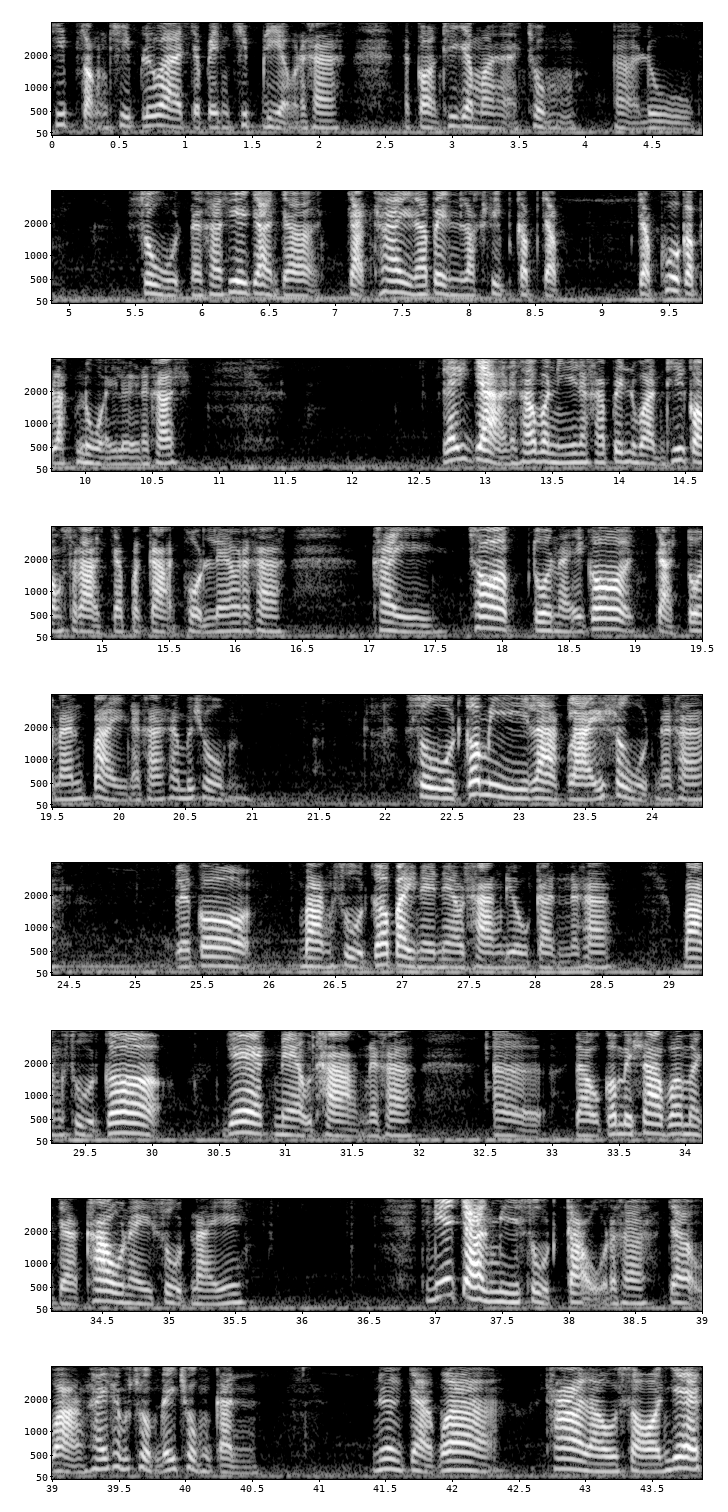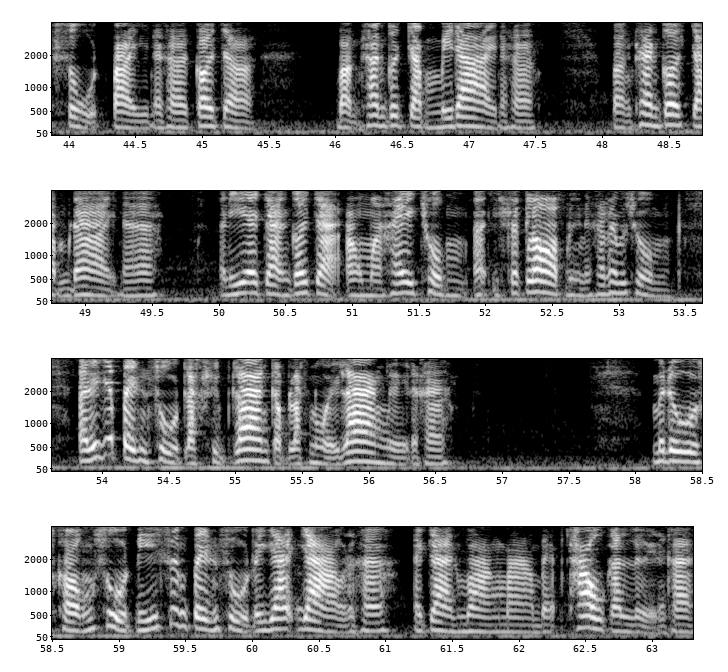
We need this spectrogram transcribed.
คลิปสองคลิปหรือว่าอาจจะเป็นคลิปเดียวนะคะ ก่อนที่จะมาชมดูสูตรนะคะ ที่อาจารย์จะจัดให้นะเป็นหลักสิบกับจับจับคู่กับหลักหน่วยเลยนะคะ และอีกอย่างนะคะ วันนี้นะคะ เป็นวันที่กองสลากจะประกาศผลแล้วนะคะ ใครชอบตัวไหนก็จัดตัวนั้นไปนะคะท่านผู้ชม สูตรก็มีหลากหลายสูตรนะคะ แล้วก็บางสูตรก็ไปในแนวทางเดียวกันนะคะ บางสูตรก็แยกแนวทางนะคะ เออเราก็ไม่ทราบว่ามันจะเข้าในสูตรไหน ทีนี้อาจารย์มีสูตรเก่านะคะ จะวางให้ท่านผู้ชมได้ชมกัน เนื่องจากว่าถ้าเราสอนแยกสูตรไปนะคะ ก็จะบางท่านก็จำไม่ได้นะคะ บางท่านก็จำได้นะคะอันนี้อาจารย์ก็จะเอามาให้ชมอีกสักรอบหนึ่งนะคะท่านผู้ชม อันนี้จะเป็นสูตรหลักสิบล่างกับหลักหน่วยล่างเลยนะคะ มาดูของสูตรนี้ซึ่งเป็นสูตรระยะยาวนะคะ อาจารย์วางมาแบบเท่ากันเลยนะคะ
